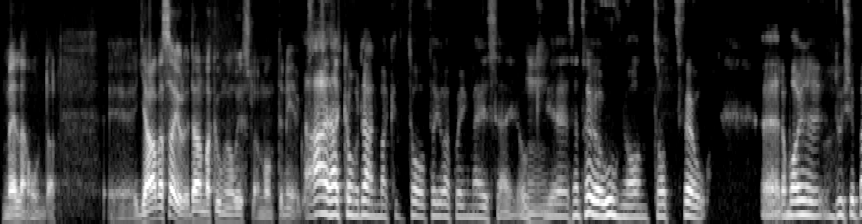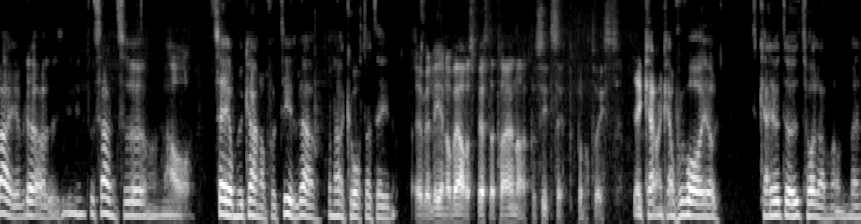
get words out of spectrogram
mellanrundan. Eh, ja, vad säger du? Danmark, Ungern, Ryssland, Montenegro. Ja, här kommer Danmark ta fyra poäng med sig och Mm. eh, sen tror jag Ungern tar två. Eh, de har ju Dusjebajev där. Intressant så Ja, se hur mycket han har fått till där på den här korta tiden. är väl en av världens bästa tränare på sitt sätt på något vis. Det kan han kanske vara. Jag kan ju inte uttala mig om, men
